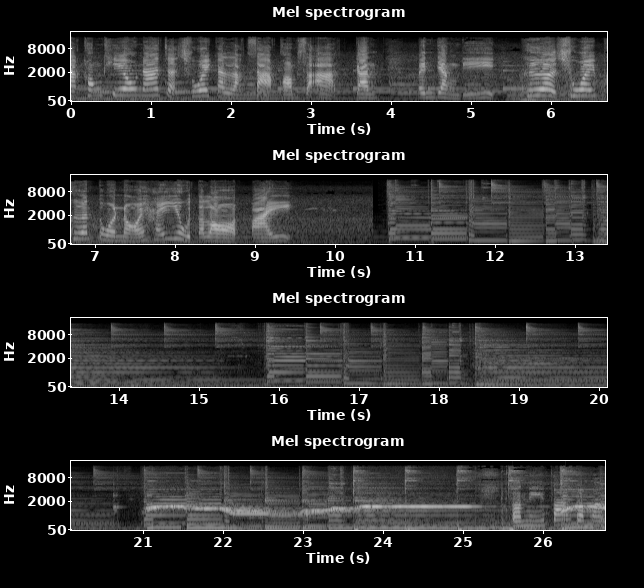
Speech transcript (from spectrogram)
นักท่องเที่ยวน่าจะช่วยกันรักษาความสะอาดกันเป็นอย่างดี เพื่อช่วยเพื่อนตัวน้อยให้อยู่ตลอดไป ตอนนี้ป้ากำลัง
